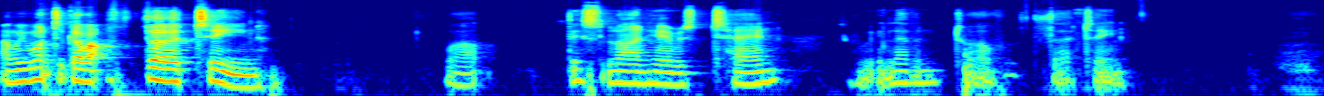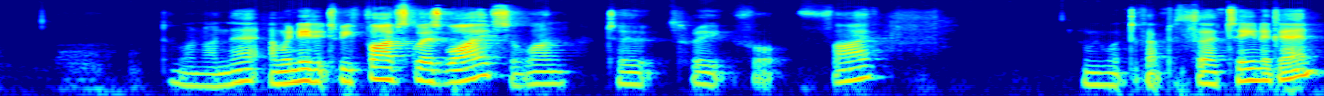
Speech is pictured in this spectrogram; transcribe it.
and we want to go up 13. Well, this line here is 10, so 11, 12, 13. So one line there, and we need it to be five squares wide, so one, two, three, four, five. And we want to go up to 13 again,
